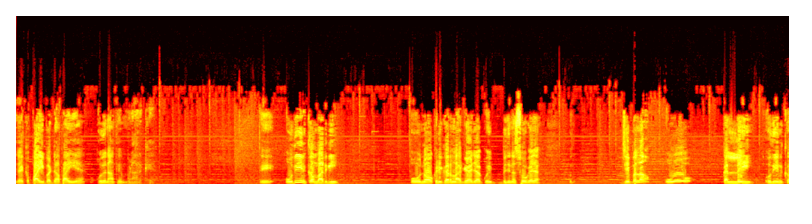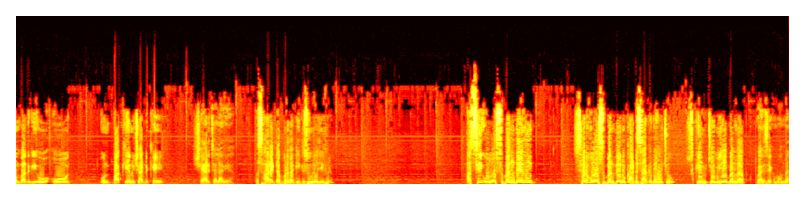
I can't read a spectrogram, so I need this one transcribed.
ਜਾਂ ਇੱਕ ਭਾਈ, ਵੱਡਾ ਭਾਈ ਹੈ, ਉਹਦੇ ਨਾਂ ਤੇ ਬਣਾ ਰੱਖਿਆ ਤੇ ਉਹਦੀ ਇਨਕਮ ਵੱਧ ਗਈ। ਉਹ ਨੌਕਰੀ ਕਰਨ ਲੱਗ ਗਿਆ ਜਾਂ ਕੋਈ ਬਿਜ਼ਨਸ ਹੋ ਗਿਆ ਜਾਂ ਜੇ ਪਹਿਲਾਂ ਉਹ ਕੱਲੇ ਹੀ ਉਹਦੀ ਇਨਕਮ ਵੱਧ ਗਈ, ਉਹ ਉਹ ਉਹ ਬਾਕੀਆਂ ਨੂੰ ਛੱਡ ਕੇ ਸ਼ਹਿਰ ਚਲਾ ਗਿਆ। ਤਾਂ ਸਾਰੇ ਟੱਬਰ ਦਾ ਕੀ ਕਸੂਰ ਹੈ ਜੀ ਫਿਰ? ਅਸੀਂ ਉਸ ਬੰਦੇ ਨੂੰ ਸਿਰਫ ਉਸ ਬੰਦੇ ਨੂੰ ਕੱਢ ਸਕਦੇ ਹਾਂ ਉਹ ਚੋਂ ਸਕੀਮ ਚੋਂ ਵੀ ਇਹ ਬੰਦਾ ਪੈਸੇ ਕਮਾਉਂਦਾ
